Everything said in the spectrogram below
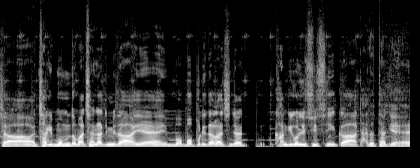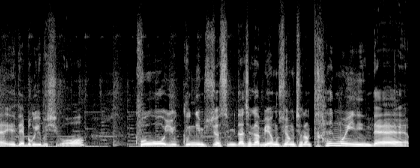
자, 자기 몸도 마찬가지입니다. 예, 뭐 멋부리다가 진짜 감기 걸릴 수 있으니까 따뜻하게 예, 내복 입으시고 9569님 주셨습니다. 제가 명수 형처럼 탈모인인데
